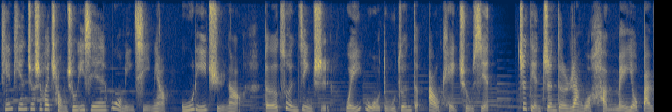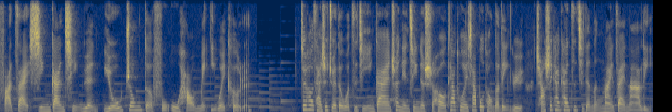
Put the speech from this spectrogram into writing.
偏偏就是会宠出一些莫名其妙、无理取闹、得寸进尺、唯我独尊的傲 K 出现，这点真的让我很没有办法再心甘情愿、由衷的服务好每一位客人。最后才是觉得我自己应该趁年轻的时候跳脱一下不同的领域，尝试看看自己的能耐在哪里。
